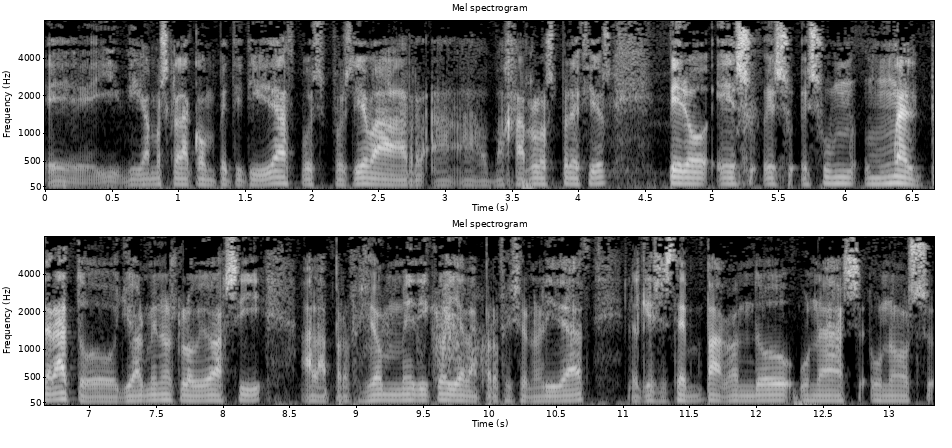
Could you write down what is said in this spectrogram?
y digamos que la competitividad pues pues lleva a, bajar los precios, pero es, es, es un, maltrato, yo al menos lo veo así, a la profesión médico y a la profesionalidad el que se estén pagando unas unos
